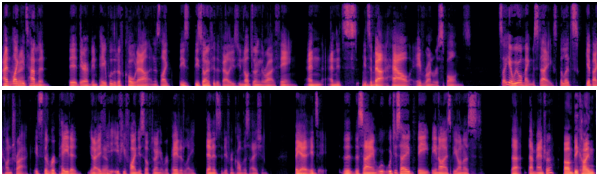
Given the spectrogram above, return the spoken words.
And like it's happened. There there have been people that have called out and it's like these these don't fit the values. You're not doing the right thing. And and it's it's Mhm. about how everyone responds. So yeah, we all make mistakes, but let's get back on track. It's the repeated, you know, if Yeah. you if you find yourself doing it repeatedly, then it's a different conversation. But yeah, Mhm. it's the the same. W- Would you say be be nice, be honest? That that mantra? Um, be kind,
